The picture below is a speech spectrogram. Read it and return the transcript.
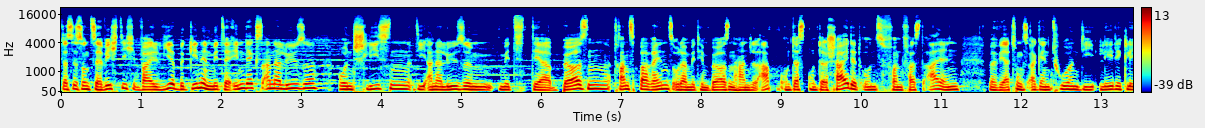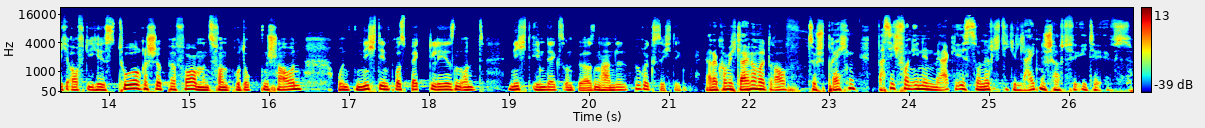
das ist uns sehr wichtig, weil wir beginnen mit der Indexanalyse und schließen die Analyse mit der Börsentransparenz oder mit dem Börsenhandel ab. Und das unterscheidet uns von fast allen Bewertungsagenturen, die lediglich auf die historische Performance von Produkten schauen und nicht den Prospekt lesen und nicht Index und Börsenhandel berücksichtigen. Ja, da komme ich gleich nochmal drauf zu sprechen. Was ich von Ihnen merke, ist so eine richtige Leidenschaft für ETFs.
